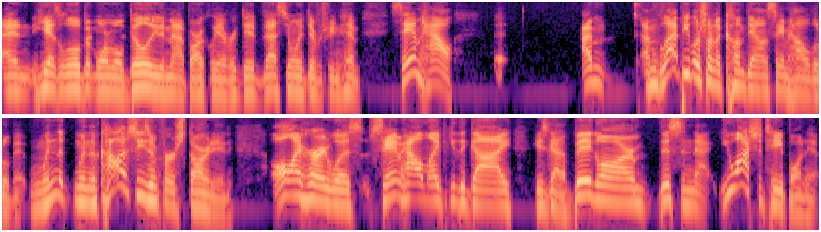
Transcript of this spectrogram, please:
and he has a little bit more mobility than Matt Barkley ever did. That's the only difference between him. Sam Howell, I'm I'm glad people are starting to come down Sam Howell a little bit. When the when the college season first started, all I heard was Sam Howell might be the guy. He's got a big arm, this and that. You watch the tape on him.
